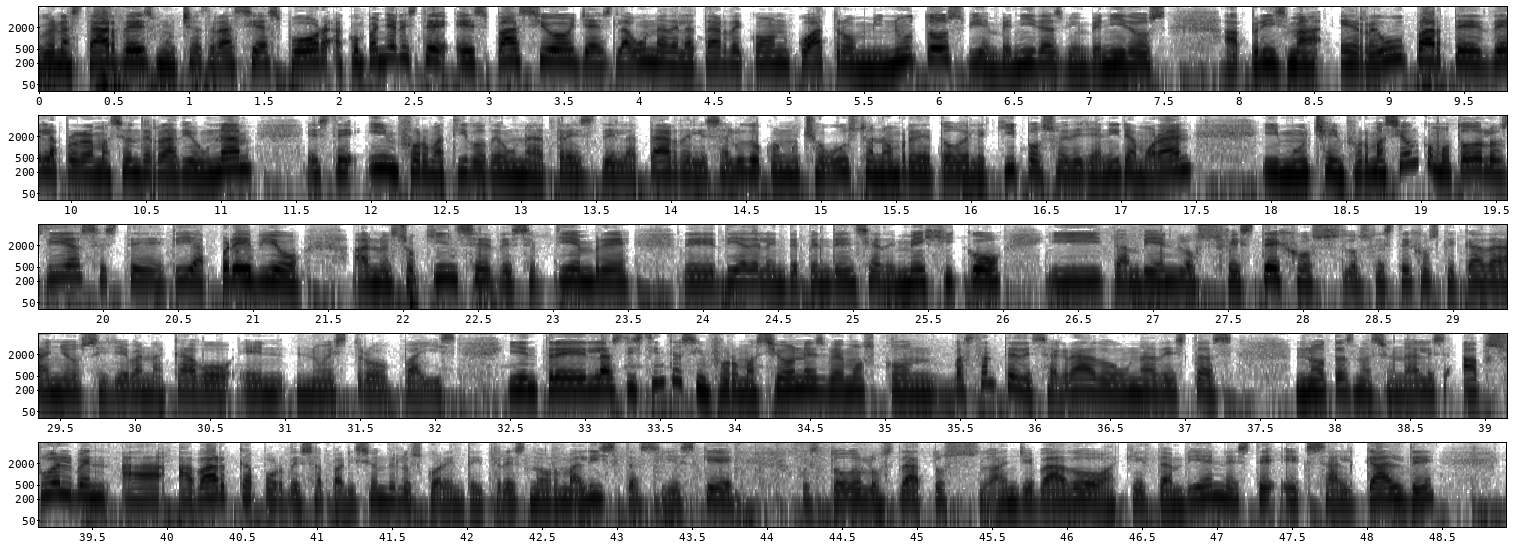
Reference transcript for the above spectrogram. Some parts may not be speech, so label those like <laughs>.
Muy buenas tardes, muchas gracias por acompañar este espacio. Ya es la una de la tarde con cuatro minutos. Bienvenidas, bienvenidos a Prisma RU, parte de la programación de Radio UNAM, este informativo de una a tres de la tarde. Les saludo con mucho gusto a nombre de todo el equipo. Soy de Yanira Morán y mucha información, como todos los días, este día previo a nuestro 15 de septiembre, eh, Día de la Independencia de México, y también los festejos, los festejos que cada año se llevan a cabo en nuestro país. Y entre las distintas informaciones vemos con bastante desagrado una de estas notas nacionales absuelven a Abarca por desaparición de los 43 normalistas y es que pues todos los datos han llevado a que también este exalcalde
